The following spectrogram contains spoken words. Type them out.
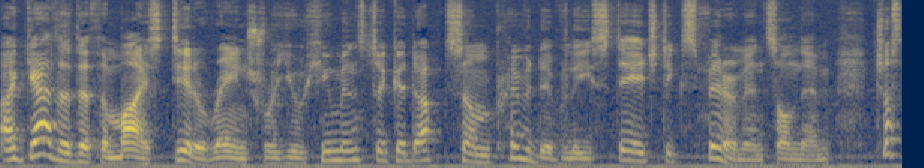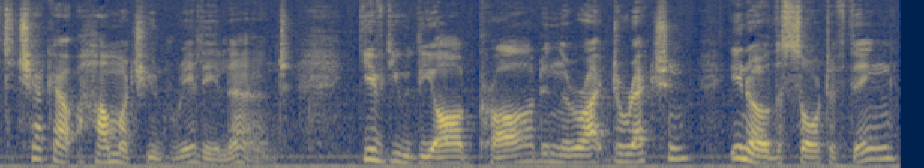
I gather that the mice did arrange for you humans to conduct some primitively staged experiments on them just to check out how much you'd really learned. Give you the odd prod in the right direction, you know, the sort of thing.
